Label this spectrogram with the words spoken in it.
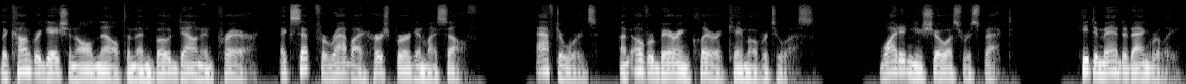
the congregation all knelt and then bowed down in prayer, except for Rabbi Hirschberg and myself. Afterwards, an overbearing cleric came over to us. Why didn't you show us respect? He demanded angrily.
